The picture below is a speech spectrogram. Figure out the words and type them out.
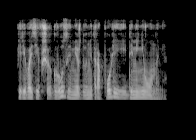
перевозивших грузы между метрополией и доминионами.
